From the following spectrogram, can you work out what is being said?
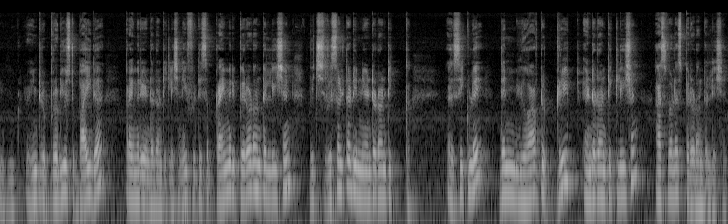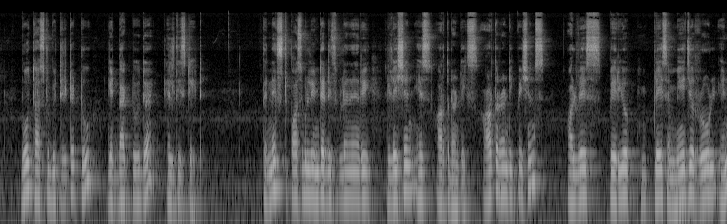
mm, produced by the primary endodontic lesion. If it is a primary periodontal lesion which resulted in endodontic uh, sequelae, then you have to treat endodontic lesion as well as periodontal lesion. Both has to be treated to get back to the healthy state. The next possible interdisciplinary relation is orthodontics. Orthodontic patients always perio plays a major role in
